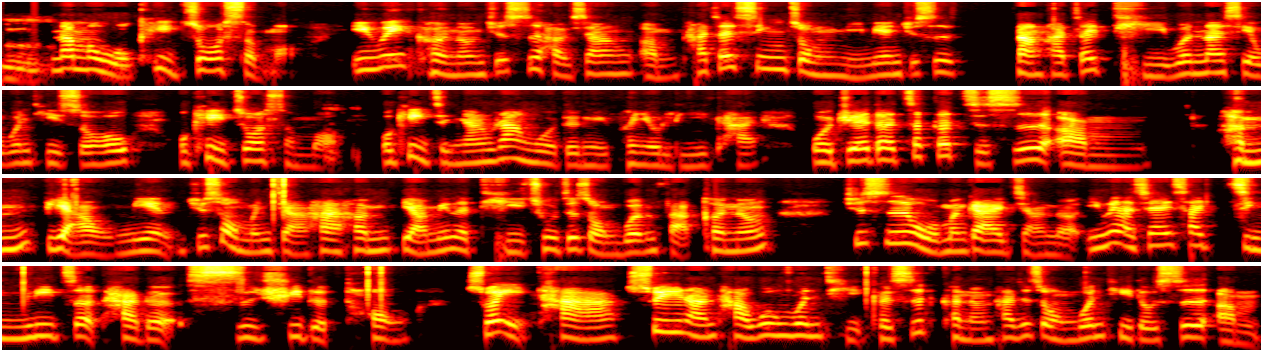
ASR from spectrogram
嗯，那么我可以做什么？因为可能就是好像嗯他在心中里面就是当他在提问那些问题时候，我可以做什么？我可以怎样让我的女朋友离开？我觉得这个只是嗯。很表面，就是我们讲他很表面的提出这种问法，可能就是我们刚才讲的，因为他现在在经历着他的失去的痛，所以他虽然他问问题，可是可能他这种问题都是嗯，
